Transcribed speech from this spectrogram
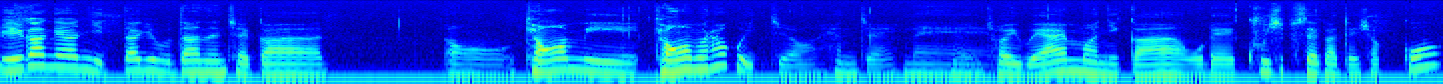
일가견이 있다기보다는 제가 어, 경험이 경험을 하고 있죠, 현재. 네. 음, 저희 외할머니가 올해 90세가 되셨고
